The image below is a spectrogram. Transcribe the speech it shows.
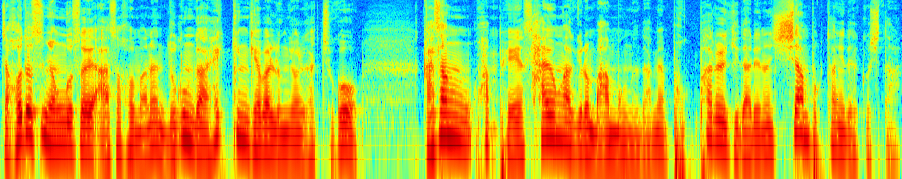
자, 허더슨 연구소의 아서 허만은 누군가 해킹 개발 능력을 갖추고 가상 화폐에 사용하기로 마음먹는다면 폭발을 기다리는 시한폭탄이 될 것이다.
